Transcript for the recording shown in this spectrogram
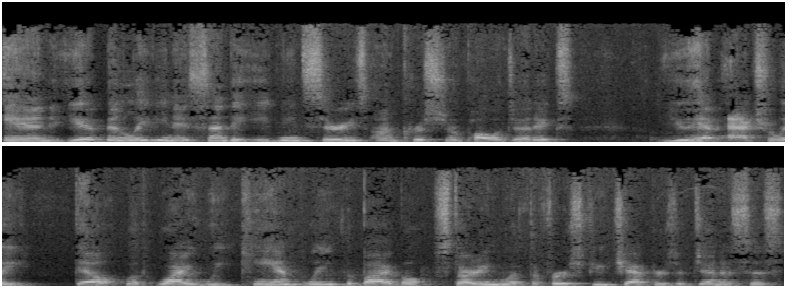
And you have been leading a Sunday evening series on Christian apologetics. You have actually dealt with why we can believe the Bible, starting with the first few chapters of Genesis.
